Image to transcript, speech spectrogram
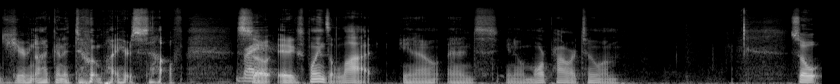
you're not going to do it by yourself. So it explains a lot you know and you know more power to him. So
